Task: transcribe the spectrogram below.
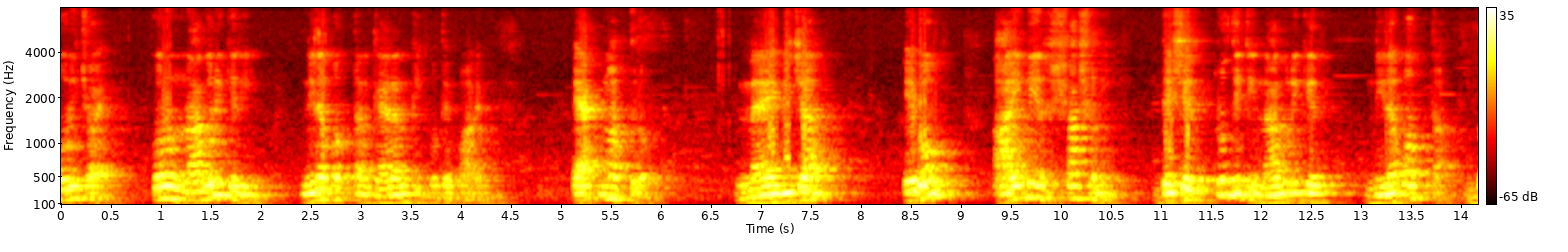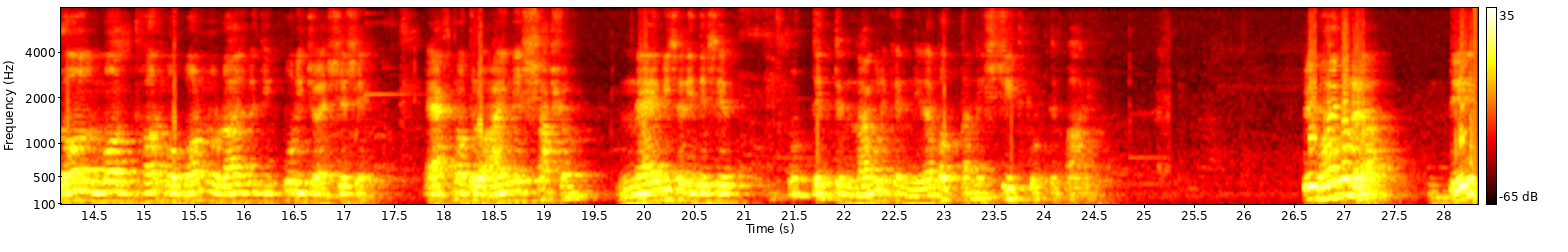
পরিচয়, কোন নাগরিকেরই নিরাপত্তার গ্যারান্টি হতে পারে একমাত্র ন্যায় বিচার এবং আইনের শাসনই দেশের প্রতিটি নাগরিকের নিরাপত্তা, দল, মত, ধর্ম, বর্ণ, রাজনৈতিক পরিচয় শেষে একমাত্র আইনের শাসন। ন্যায় বিচারী দেশের প্রত্যেকটা নাগরিকের নিরাপত্তা নিশ্চিত করতে পারে। ভাই বোনেরা, দেশ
